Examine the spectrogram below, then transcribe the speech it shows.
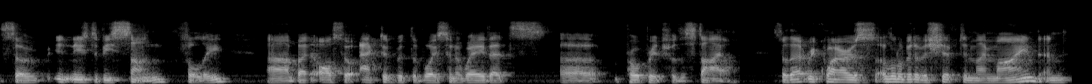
So it needs to be sung fully, uh, but also acted with the voice in a way that's uh, appropriate for the style. So that requires a little bit of a shift in my mind and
